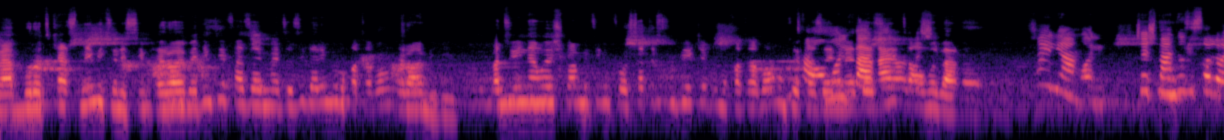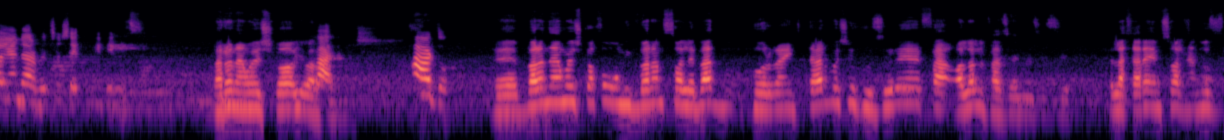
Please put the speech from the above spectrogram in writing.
و برودکست نمی‌تونستیم ارائه بدیم توی فضای مجازی داریم به مخاطبان ارائه میدیم و توی این نمایشگاه می‌تونیم فرصت خوبیه که به مخاطبان توی فضای مجازی تعامل برقرار خیلی هم عالی. چشم انداز سال آینده رو به چه شکل می‌بینید؟ برای نمایشگاه یا برای بله. هر دو. برای نمایشگاه خب امیدوارم سال بعد پررنگتر باشه. حضور فعالان فضای مجازی. بالاخره امسال هنوز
